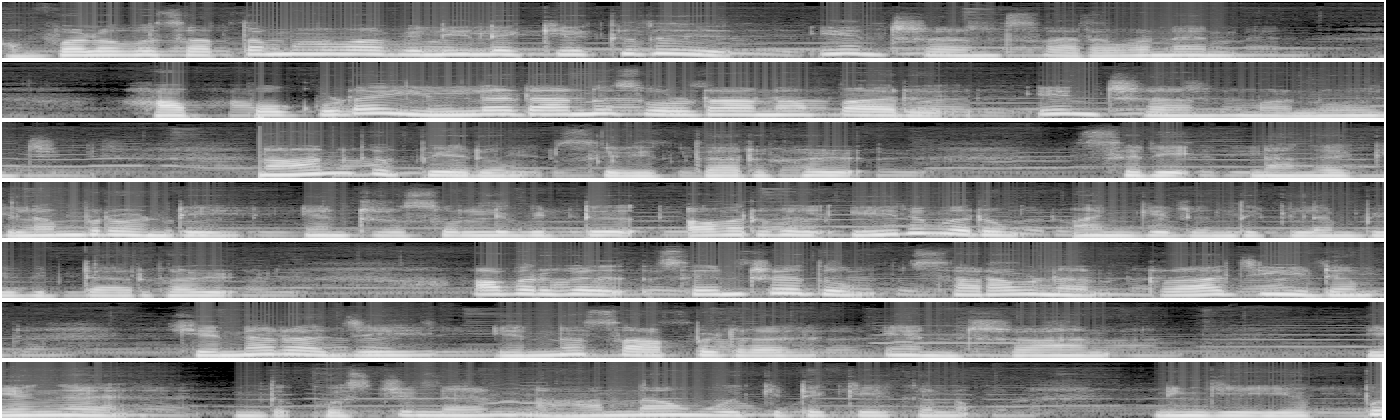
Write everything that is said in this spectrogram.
அவ்வளவு சத்தமாவா வெளியில் கேட்குது என்றான் சரவணன். அப்போ கூட இல்லடான்னு சொல்கிறானா பாரு என்றான் மனோஜ். நான்கு பேரும் சிரித்தார்கள். சரி நாங்கள் கிளம்புறோண்டி என்று சொல்லிவிட்டு அவர்கள் இருவரும் அங்கிருந்து கிளம்பி விட்டார்கள் அவர்கள் சென்றதும் சரவணன் ராஜியிடம் என்ன ராஜி என்ன சாப்பிடுற? என்றான். ஏங்க இந்த கொஸ்டினை நான் தான் உங்ககிட்ட கேட்கணும். நீங்கள் எப்போ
